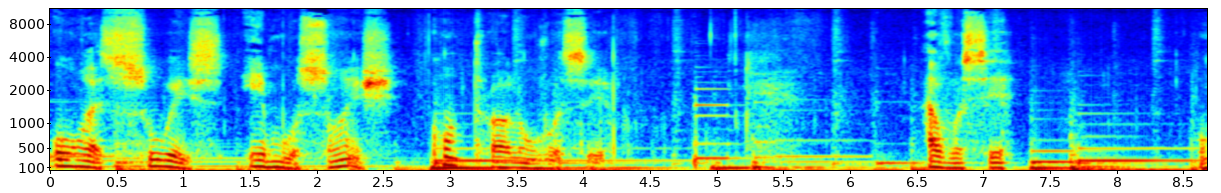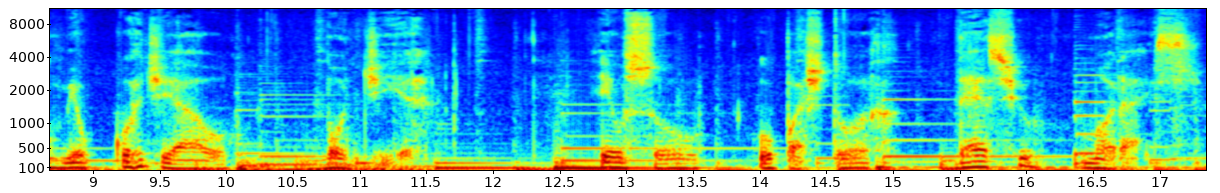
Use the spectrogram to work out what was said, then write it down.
ou as suas emoções controlam você. A você, o meu cordial bom dia. Eu sou o pastor Décio Moraes.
